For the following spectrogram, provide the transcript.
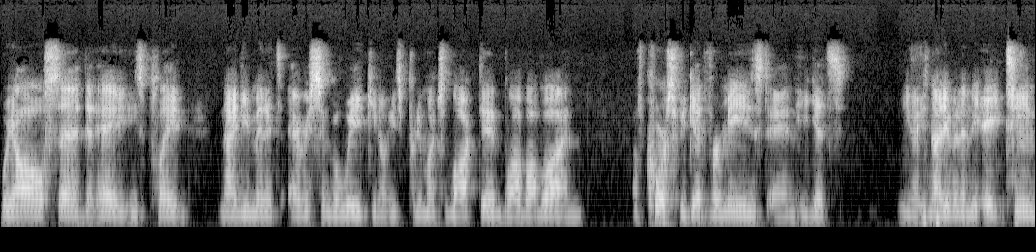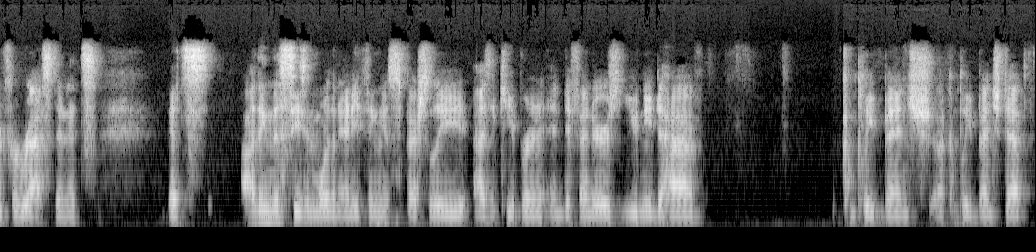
we all said that hey, he's played 90 minutes every single week. You know, he's pretty much locked in. Blah blah blah. And of course, we get Vermes, and he gets, you know, he's not even in the 18 for rest, and it's it's. I think this season more than anything, especially as a keeper and, and defenders, you need to have complete bench, a complete bench depth,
